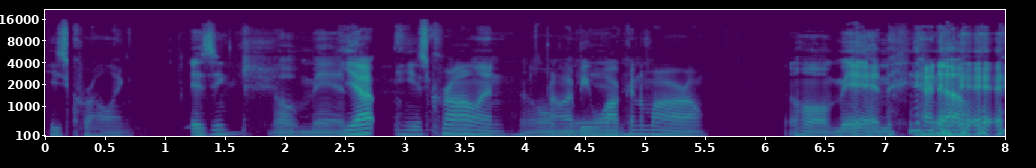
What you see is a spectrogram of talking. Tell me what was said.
He's crawling. Is he? Oh man. Yep, he's crawling. Oh, Probably be man. walking tomorrow. Oh man. I know.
